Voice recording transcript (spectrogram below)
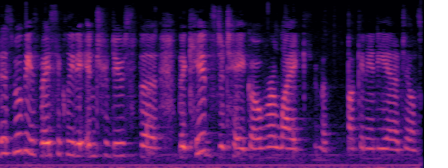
this movie is basically to introduce the the kids to take over, like the fucking Indiana Jones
